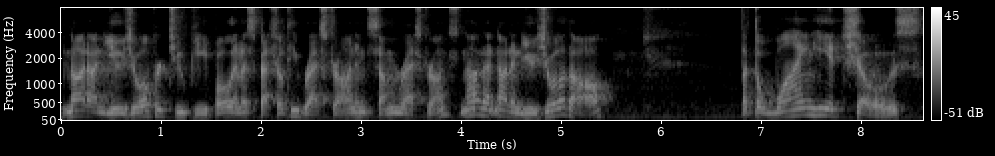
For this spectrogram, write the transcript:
Not unusual for two people in a specialty restaurant in some restaurants, not, not unusual at all. But the wine he had chose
